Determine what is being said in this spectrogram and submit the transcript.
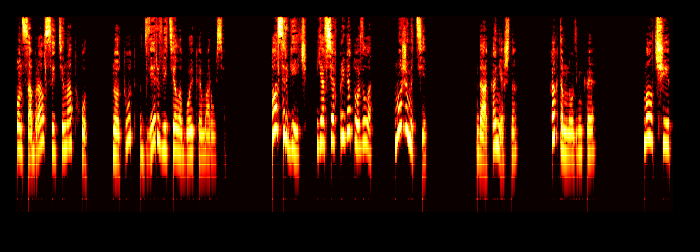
он собрался идти на обход, но тут в дверь влетела бойкая Маруся. «Пал Сергеевич, я всех приготовила. Можем идти?» «Да, конечно. Как там новенькая?» Молчит.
